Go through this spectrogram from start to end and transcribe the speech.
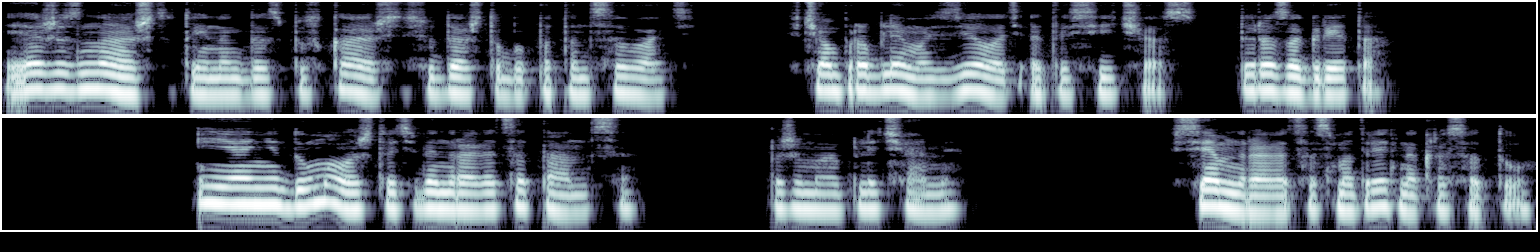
Я же знаю, что ты иногда спускаешься сюда, чтобы потанцевать. В чем проблема сделать это сейчас? Ты разогрета. Я не думала, что тебе нравятся танцы. Пожимаю плечами. Всем нравится смотреть на красоту,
